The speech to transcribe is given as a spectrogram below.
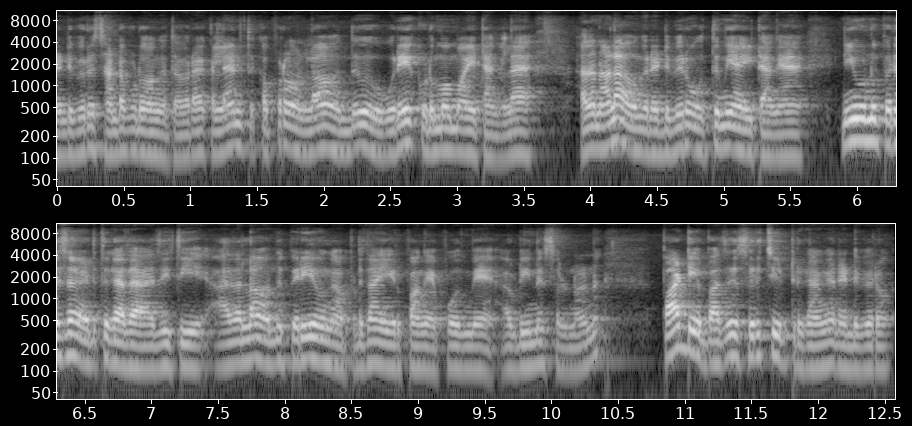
ரெண்டு பேரும் சண்டை போடுவாங்க தவிர கல்யாணத்துக்கு அப்புறம்லாம் வந்து ஒரே குடும்பமாயிட்டாங்களே அதனால் அவங்க ரெண்டு பேரும் ஒத்துமையாயிட்டாங்க. நீ ஒன்றும் பெருசாக எடுத்துக்காத அதித்தி. அதெல்லாம் வந்து பெரியவங்க அப்படி தான் இருப்பாங்க எப்போதுமே அப்படின்னு சொன்னோன்னு பாட்டியை பார்த்து சிரிச்சுக்கிட்டு இருக்காங்க ரெண்டு பேரும்.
